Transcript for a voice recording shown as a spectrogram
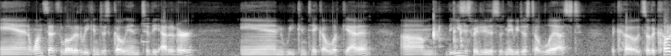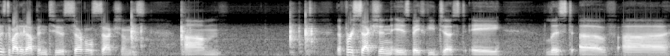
And once that's loaded, we can just go into the editor and we can take a look at it. Um, the easiest way to do this is maybe just to list the code. So the code is divided up into several sections. Um, the first section is basically just a list of uh,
